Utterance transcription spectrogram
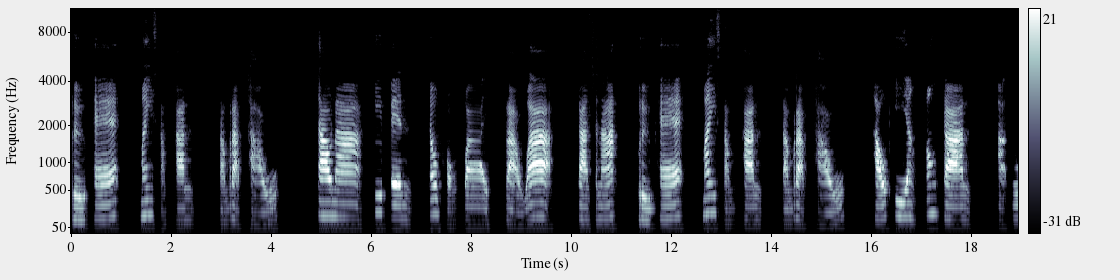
หรือแพ้ไม่สำคัญสำหรับเขา ชาวนาที่เป็นเจ้าของควาย กล่าวว่า การชนะหรือแพ้ไม่สำคัญสำหรับเขา เขาเพียงต้องการอนุ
